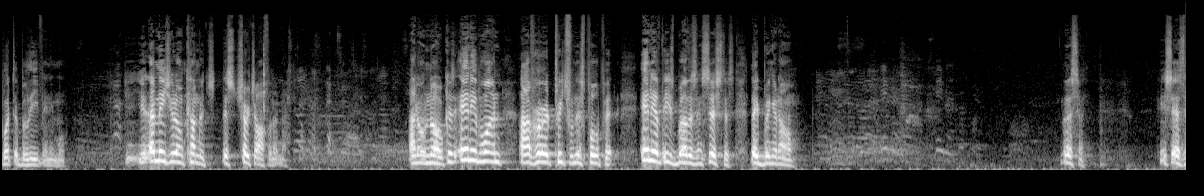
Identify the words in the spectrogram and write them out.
what to believe anymore. You, that means you don't come to ch- this church often enough. I don't know. Because anyone I've heard preach from this pulpit, any of these brothers and sisters, they bring it on. Listen, he says,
